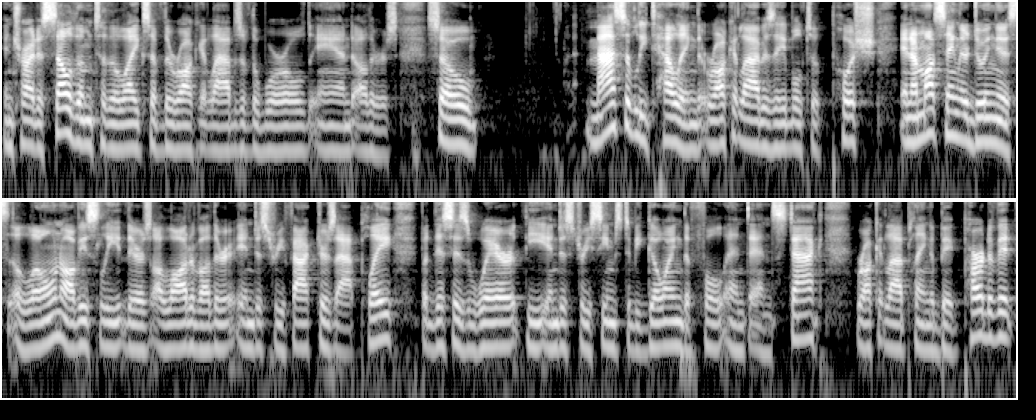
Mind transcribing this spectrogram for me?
and try to sell them to the likes of the Rocket Labs of the world and others. So, massively telling that Rocket Lab is able to push, and I'm not saying they're doing this alone. Obviously, there's a lot of other industry factors at play, but this is where the industry seems to be going the full end to end stack. Rocket Lab playing a big part of it.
